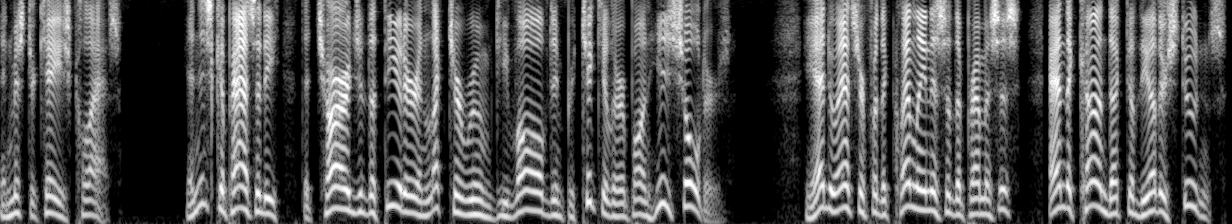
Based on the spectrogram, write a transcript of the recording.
in Mr. K's class. In this capacity, the charge of the theater and lecture room devolved in particular upon his shoulders. He had to answer for the cleanliness of the premises and the conduct of the other students,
